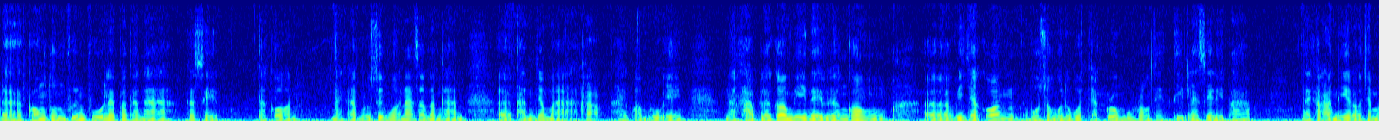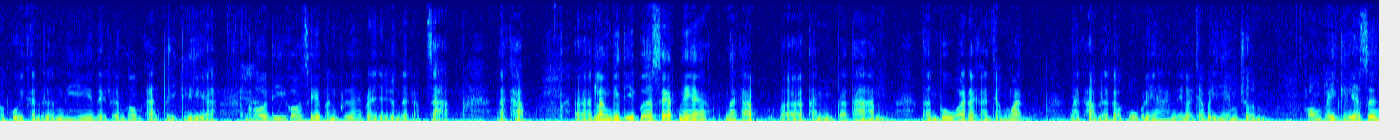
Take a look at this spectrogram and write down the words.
เอ่อกองทุนฟื้นฟูและพัฒนาเกษตรกรนะครับรู้สึกว่าหนาสำนักงานเอ่อท่านจะมาครับให้ความรู้เอง นะครับแล้วก็มีในเรื่องของเอ่อวิจากรผู้ทรงคุณวุฒิจากกรมคุ้มครองสิทธิและเสรีภาพนะครับครับอันนี้เราจะมาคุยกันเรื่องนี้ในเรื่องของการไกลเกลี่ยค่ะก็ดีก็เสียปันเพื่อให้ประชาชนได้รับทราบนะครับเอ่อหลังบีดีเปิดเซตเนี่ยนะครับเอ่อท่านประธานท่านผู้ว่าราชการจังหวัดนะครับแล้วก็ผู้บริหารนี่ก็จะไปเยี่ยมชนห้องไกลเกลี่ยซึ่ง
